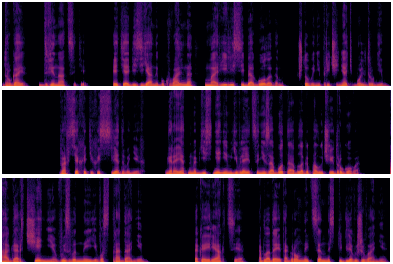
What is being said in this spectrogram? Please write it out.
другая — двенадцати. Эти обезьяны буквально морили себя голодом, чтобы не причинять боль другим. Во всех этих исследованиях вероятным объяснением является не забота о благополучии другого, а огорчение, вызванное его страданием. Такая реакция обладает огромной ценностью для выживания.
